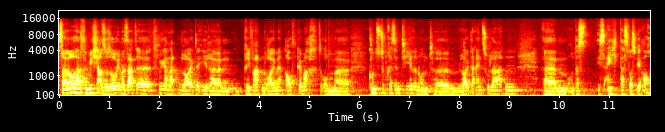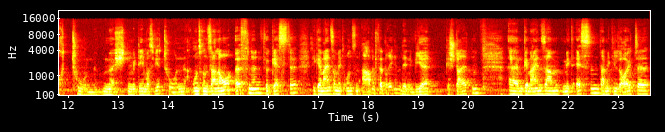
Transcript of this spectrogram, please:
Salon hat für mich, also so wie man sagt, äh, früher hatten Leute ihre ähm, privaten Räume aufgemacht, um äh, Kunst zu präsentieren und ähm, Leute einzuladen. Ähm, und das ist eigentlich das, was wir auch tun möchten mit dem, was wir tun. Unseren Salon öffnen für Gäste, die gemeinsam mit uns einen Abend verbringen, den wir gestalten ähm, gemeinsam mit Essen, damit die Leute,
